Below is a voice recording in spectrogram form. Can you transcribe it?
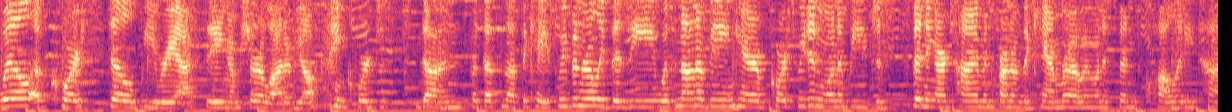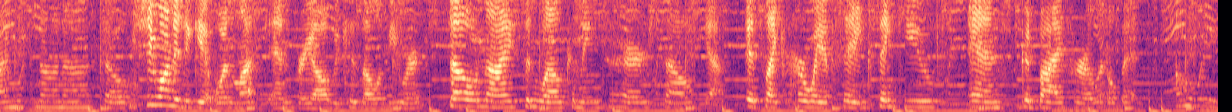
will, of course, still be reacting. I'm sure a lot of y'all think we're just done, but that's not the case. We've been really busy with Nana being here. Of course, we didn't want to be just spending our time in front of the camera. We want to spend quality time with Nana. So she wanted to get one last in for y'all because all of you were so nice and welcoming to her. So yeah, it's like her way of saying thank you and goodbye for a little bit. Oh wait,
